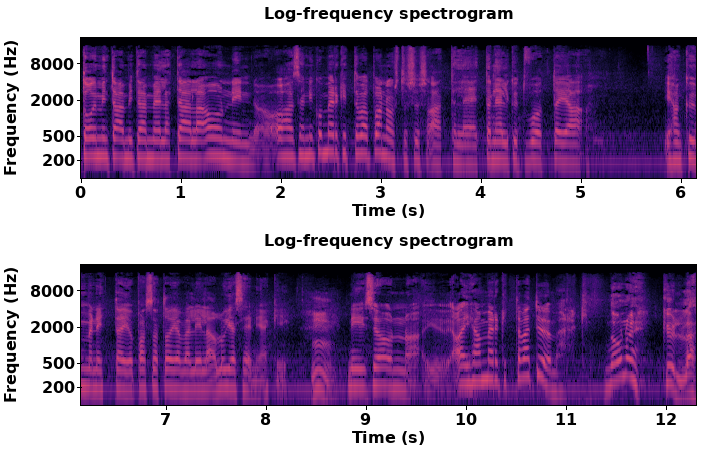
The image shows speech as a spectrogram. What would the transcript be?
toimintaa, mitä meillä täällä on, niin onhan se niin merkittävä panostus, jos ajattelee, että 40 vuotta ja ihan kymmenittäin jopa satoja välillä ollut jäseniäkin. Mm. Niin se on ihan merkittävä työmääräkin. No niin, kyllä.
